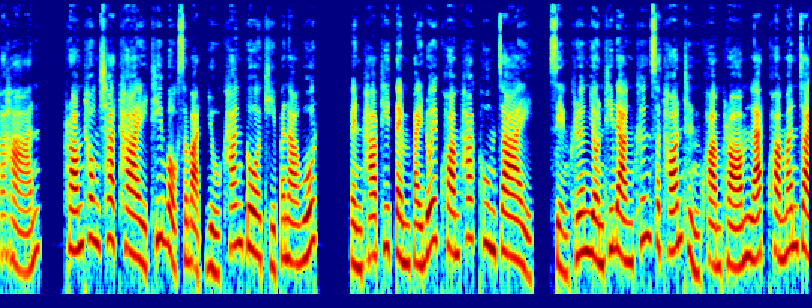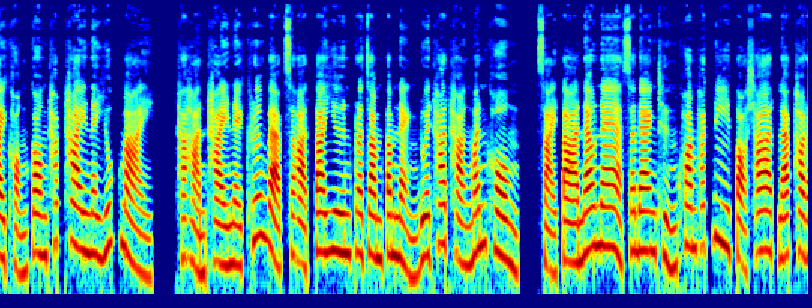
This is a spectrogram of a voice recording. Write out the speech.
ทหาร พร้อมธงชาติไทยที่โบกสะบัดอยู่ข้างตัวขีปนาวุธ เป็นภาพที่เต็มไปด้วยความภาคภูมิใจ เสียงเครื่องยนต์ที่ดังขึ้นสะท้อนถึงความพร้อมและความมั่นใจของกองทัพไทยในยุคใหม่ ทหารไทยในเครื่องแบบสะอาดตายืนประจำตำแหน่งด้วยท่าทางมั่นคง สายตาแน่วแน่แสดงถึงความพักดีต่อชาติและภาร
